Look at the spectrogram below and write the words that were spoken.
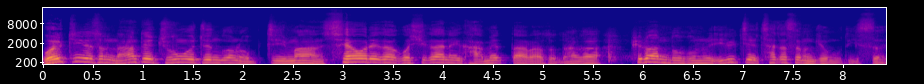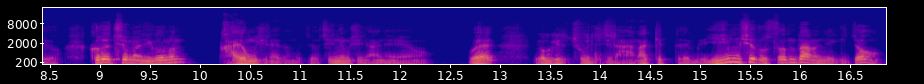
월지에서는 나한테 주어진 건 없지만 세월이 가고 시간의 감에 따라서 나가 필요한 부분을 일지에 찾아 쓰는 경우도 있어요. 그렇지만 이거는 가용신에 해당 거죠. 진용신이 아니에요. 왜? 여기서 주어지질 않았기 때문에 임시로 쓴다는 얘기죠.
